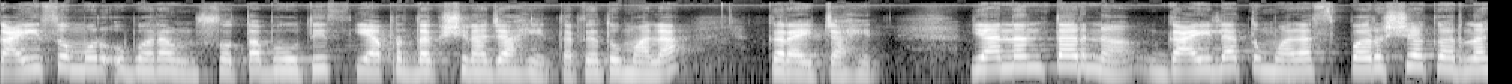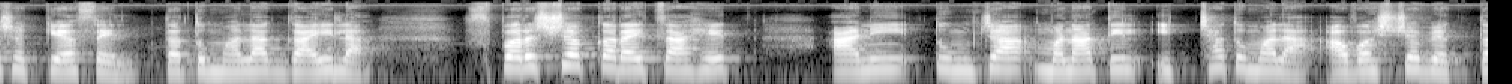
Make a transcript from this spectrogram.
गाईसमोर उभं राहून स्वतःभोवतीच या प्रदक्षिणा ज्या आहेत तर त्या तुम्हाला करायच्या आहेत. यानंतरनं गाईला तुम्हाला स्पर्श करणं शक्य असेल तर तुम्हाला गाईला स्पर्श करायचा आहेत आणि तुमच्या मनातील इच्छा तुम्हाला अवश्य व्यक्त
